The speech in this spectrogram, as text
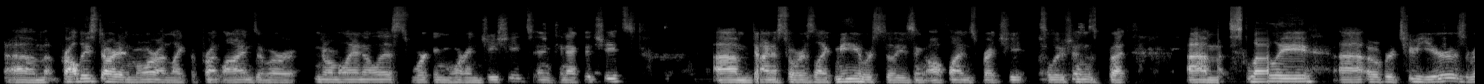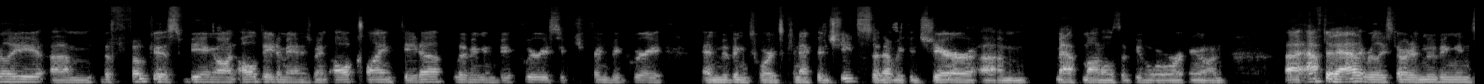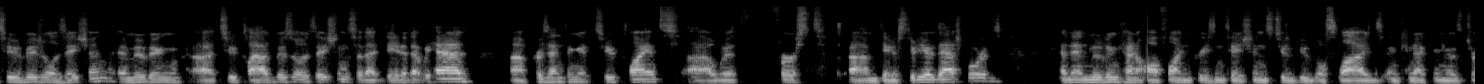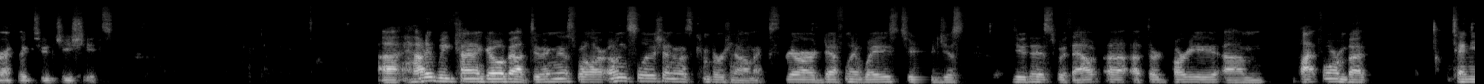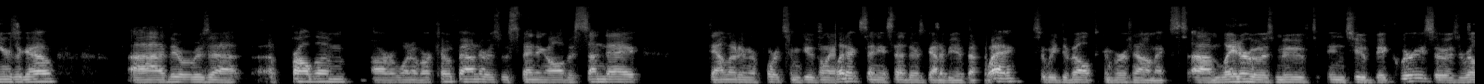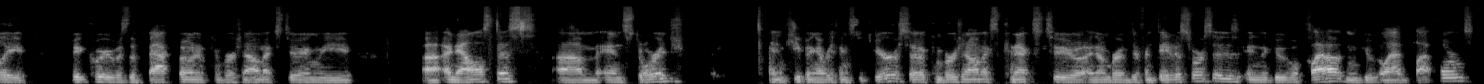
Um, probably started more on like the front lines of our normal analysts working more in G Sheets and connected sheets. Um, dinosaurs like me were still using offline spreadsheet solutions, but um, slowly uh, over two years, really um, the focus being on all data management, all client data living in BigQuery, securing BigQuery, and moving towards connected sheets so that we could share um, math models that people were working on. Uh, after that, it really started moving into visualization and moving uh, to cloud visualization. So that data that we had, uh, presenting it to clients uh, with first um, Data Studio dashboards, and then moving kind of offline presentations to Google Slides and connecting those directly to G Sheets. Uh, how did we kind of go about doing this? Well, our own solution was conversionomics. There are definitely ways to just do this without a, a third-party um, platform, but 10 years ago, uh, there was a, a problem. Our one of our co-founders was spending all of his Sunday downloading reports from Google Analytics, and he said there's got to be a better way. So we developed Conversionomics. Um, later, it was moved into BigQuery. So it was really BigQuery was the backbone of Conversionomics, doing the uh, analysis um, and storage and keeping everything secure. So Conversionomics connects to a number of different data sources in the Google Cloud and Google Ad platforms.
